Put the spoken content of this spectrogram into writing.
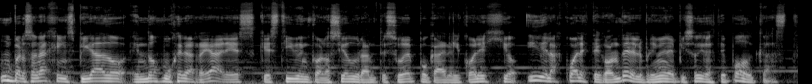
Un personaje inspirado en dos mujeres reales que Steven conoció durante su época en el colegio y de las cuales te conté en el primer episodio de este podcast.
